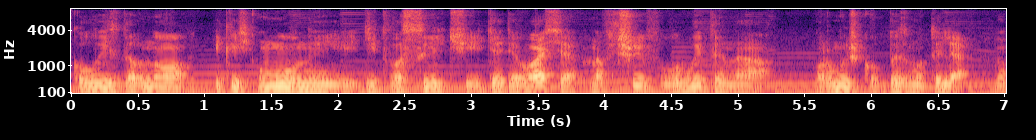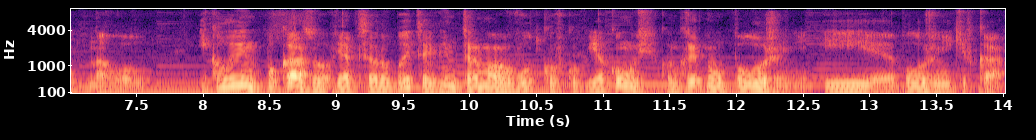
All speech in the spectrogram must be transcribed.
колись давно якийсь умовний дід Василь чи дядя Вася навчив ловити на мормишку без мотиля, ну на голову. І коли він показував, як це робити, він тримав вудку в якомусь конкретному положенні і е, положенні ківка.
